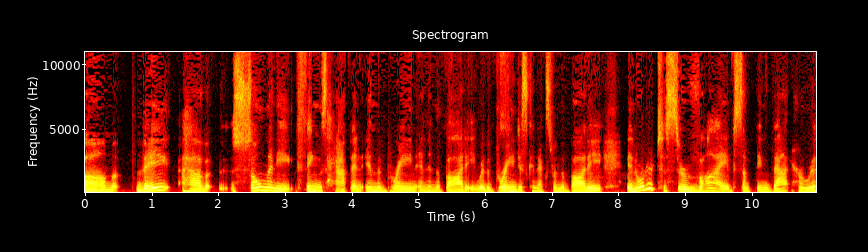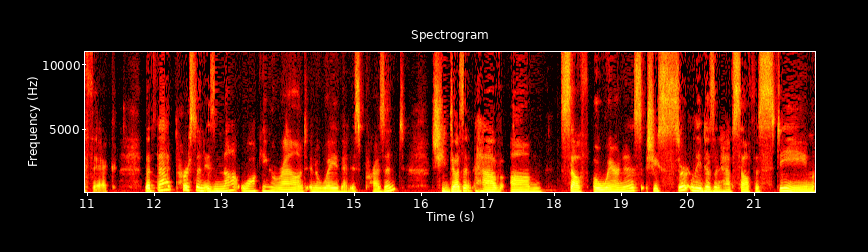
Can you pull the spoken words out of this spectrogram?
um, they have so many things happen in the brain and in the body where the brain disconnects from the body in order to survive something that horrific that that person is not walking around in a way that is present. She doesn't have um, self-awareness. She certainly doesn't have self-esteem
